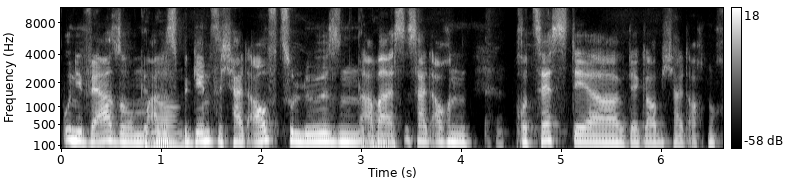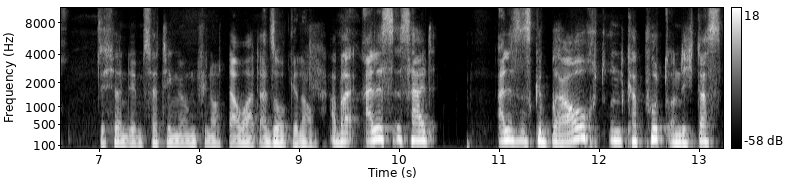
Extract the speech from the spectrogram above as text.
Universums. Genau. Alles beginnt sich halt aufzulösen, genau. aber es ist halt auch ein Prozess, der, der glaube ich, halt auch noch sicher in dem Setting irgendwie noch dauert. Also, genau. aber alles ist halt, alles ist gebraucht und kaputt und ich, das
